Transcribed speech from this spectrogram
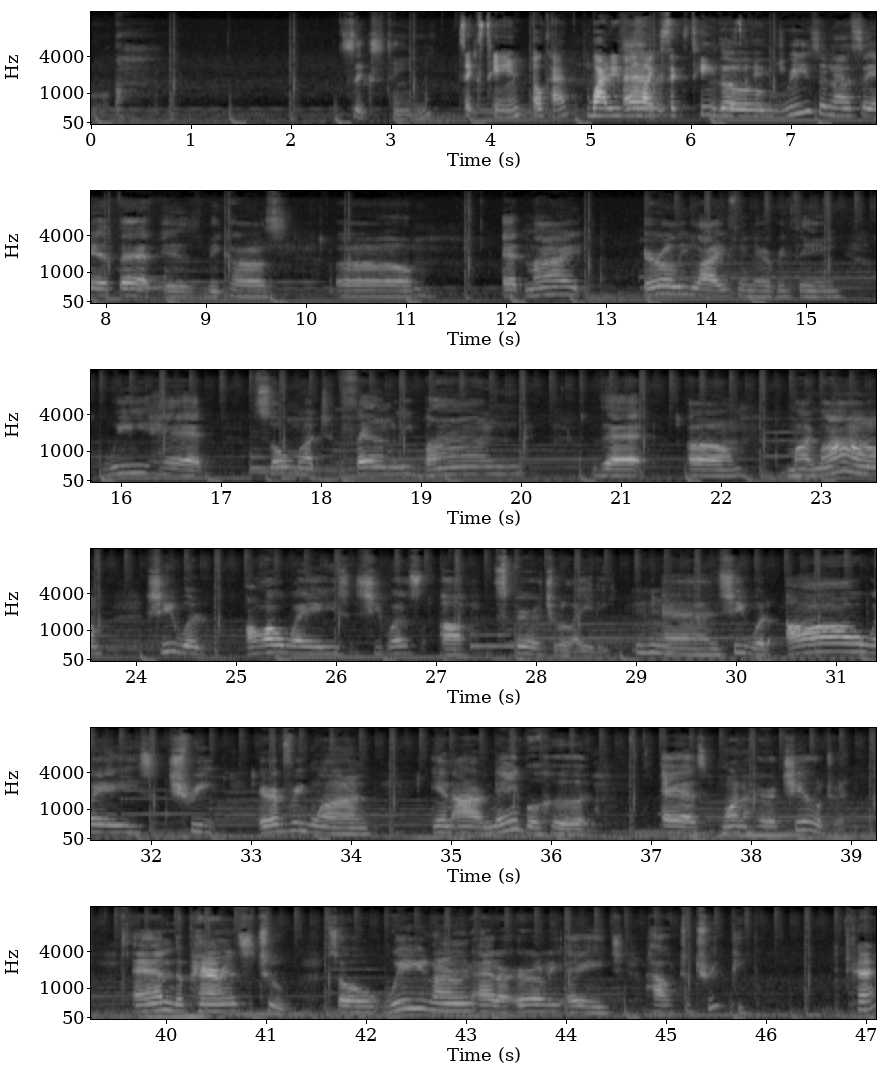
16. 16, okay. Why do you feel and like 16? The reason I said that is because um, at my early life and everything, we had so much family bond that um, my mom, she would always she was a spiritual lady mm-hmm. and she would always treat everyone in our neighborhood as one of her children and the parents too so we learn at an early age how to treat people okay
